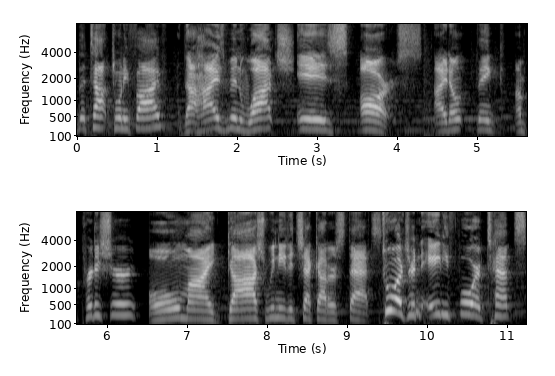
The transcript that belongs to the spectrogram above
the top 25. The Heisman watch is ours. I don't think, I'm pretty sure. Oh my gosh, we need to check out our stats. 284 attempts,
